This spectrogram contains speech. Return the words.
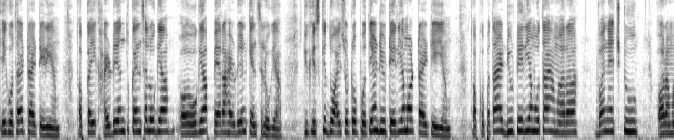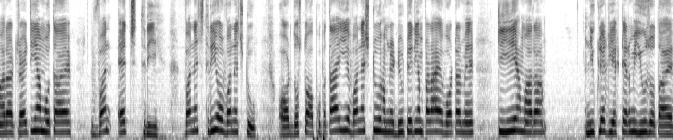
एक होता है ट्राइटेरियम। तो आपका एक हाइड्रोजन तो कैंसिल हो गया और हो गया पैरा हाइड्रोजन कैंसिल हो गया, क्योंकि इसके दो आइसोटोप होते हैं, ड्यूटेरियम और ट्राइटेरियम। तो आपको पता है ड्यूटेरियम होता है हमारा वन एच टू और हमारा ट्राइटियम होता है one H three. One H three और वन एच टू। और दोस्तों, आपको पता है ये वन एच टू हमने ड्यूटेरियम पढ़ा है वाटर में। कि ये हमारा न्यूक्लियर रिएक्टर में यूज़ होता है।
